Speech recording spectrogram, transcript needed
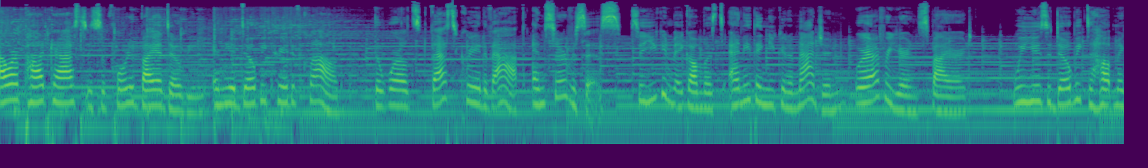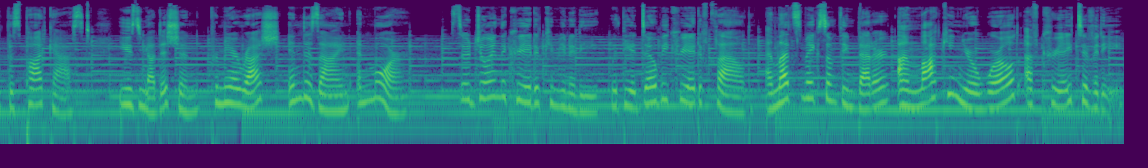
Our podcast is supported by Adobe and the Adobe Creative Cloud, the world's best creative app and services, so you can make almost anything you can imagine wherever you're inspired. We use Adobe to help make this podcast using Audition, Premiere Rush, InDesign, and more. So join the creative community with the Adobe Creative Cloud and let's make something better, unlocking your world of creativity.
